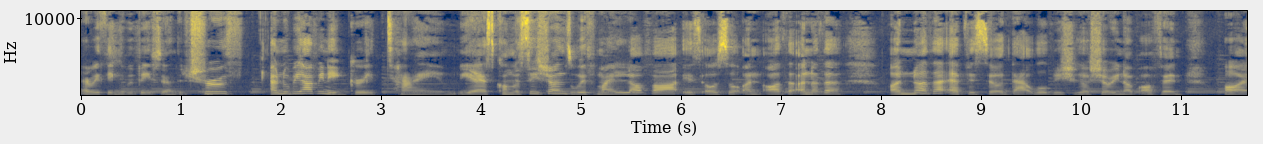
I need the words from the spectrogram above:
Everything will be based on the truth, and we'll be having a great time. Yes, conversations with my lover is also another another another episode that will be showing up often on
